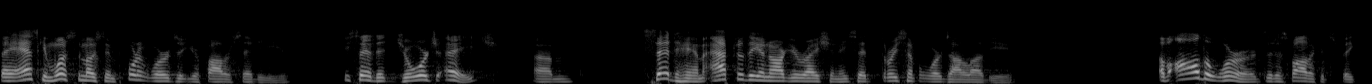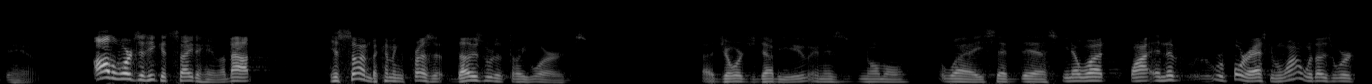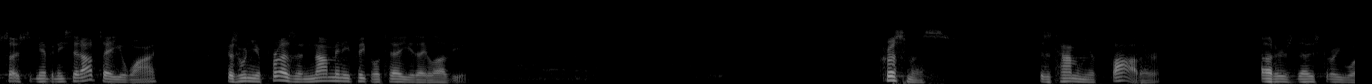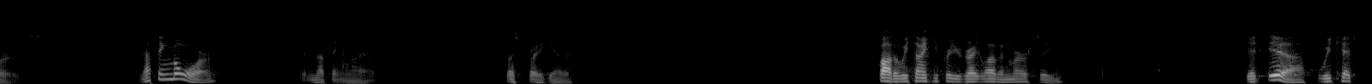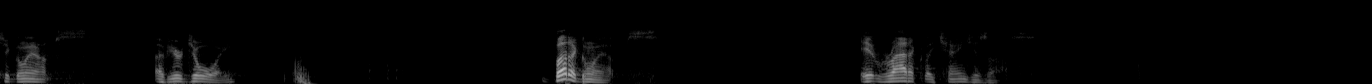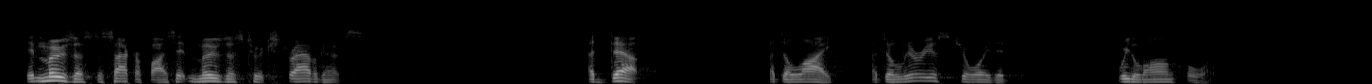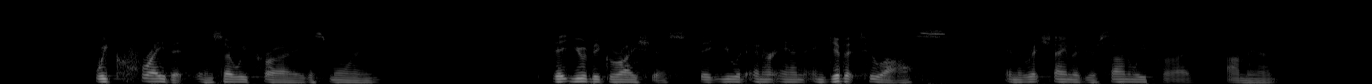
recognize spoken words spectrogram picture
They asked him, What's the most important words that your father said to you? He said that George H. Um, said to him after the inauguration, he said three simple words I love you. Of all the words that his father could speak to him, all the words that he could say to him about his son becoming president, those were the three words. Uh, George W., in his normal way, said this. You know what? Why? And the reporter asked him, why were those words so significant? He said, I'll tell you why. Because when you're president, not many people tell you they love you. Christmas is a time when your Father utters those three words. Nothing more, but nothing less. Let's pray together. Father, we thank you for your great love and mercy. That if we catch a glimpse of your joy, but a glimpse, it radically changes us. It moves us to sacrifice. It moves us to extravagance, a depth, a delight, a delirious joy that we long for. We crave it, and so we pray this morning that you would be gracious, that you would enter in and give it to us. In the rich name of your Son, we pray. Amen.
